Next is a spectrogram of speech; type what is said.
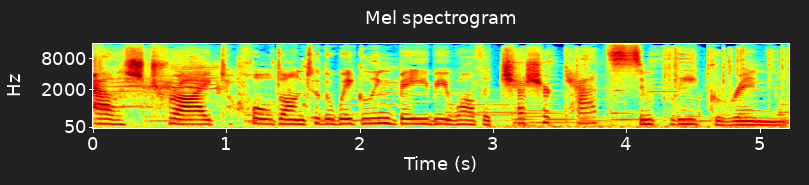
Alice tried to hold on to the wiggling baby while the Cheshire Cat simply grinned.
